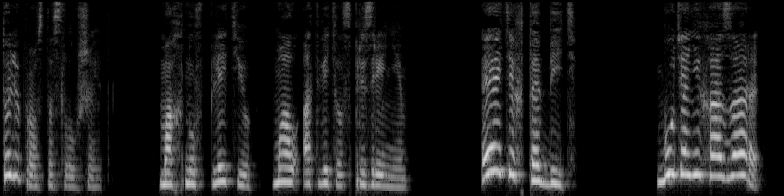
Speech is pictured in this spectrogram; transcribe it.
то ли просто слушает. Махнув плетью, Мал ответил с презрением. «Этих-то бить! Будь они хазары,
